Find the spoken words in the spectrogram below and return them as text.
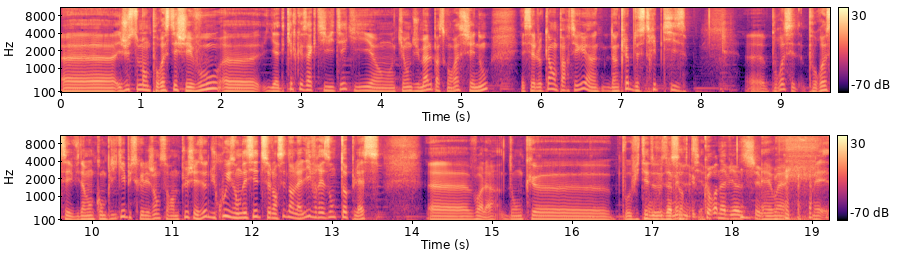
Euh, justement, pour rester chez vous, euh, il y a quelques activités qui ont, qui ont du mal parce qu'on reste chez nous. Et c'est le cas en particulier d'un- club de striptease. Euh, pour eux, c'est pour eux, c'est évidemment compliqué puisque les gens se rendent plus chez eux. Du coup, ils ont décidé de se lancer dans la livraison topless. Euh, voilà, donc euh, pour éviter On de, vous amène sortir. le coronavirus chez Eh vous. ouais, mais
